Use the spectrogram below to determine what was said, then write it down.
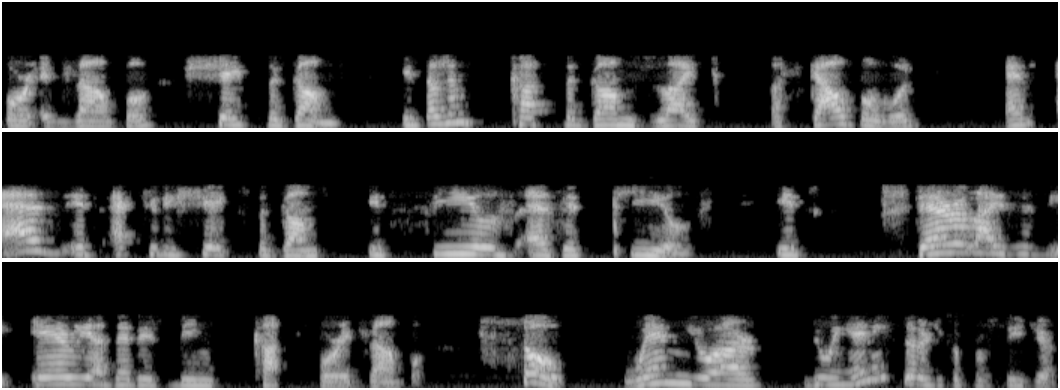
for example, shape the gums. It doesn't cut the gums like a scalpel would. And as it actually shapes the gums, it feels as it peels. It sterilizes the area that is being cut, for example. So when you are doing any surgical procedure,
